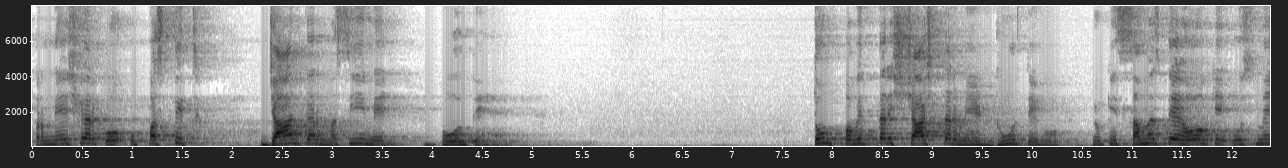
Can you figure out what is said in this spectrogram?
پرمیشور کو اپستت جان کر مسیح میں بولتے ہیں۔ تم پوتر شاستر میں ڈھونڈتے ہو، کیونکہ سمجھتے ہو کہ اس میں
